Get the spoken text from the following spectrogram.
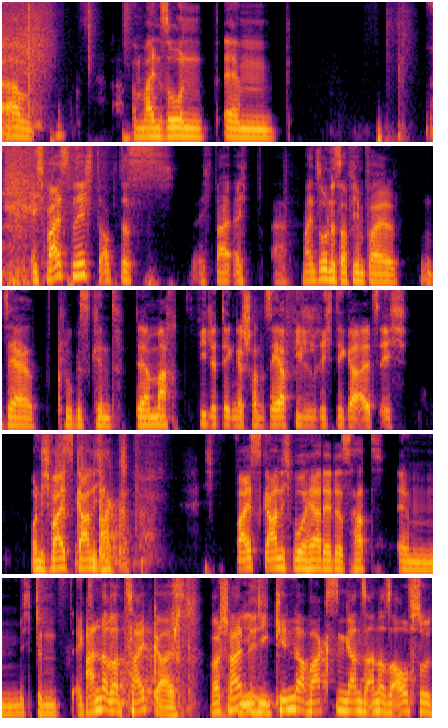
ähm, mein Sohn, ähm, ich weiß nicht, ob das, ich, ich, äh, mein Sohn ist auf jeden Fall ein sehr kluges Kind. Der macht viele Dinge schon sehr viel richtiger als ich. Und ich weiß gar nicht, Back weiß gar nicht, woher der das hat. Ähm, ich bin anderer Zeitgeist. Wahrscheinlich. Die, die, Kinder wachsen ganz anders auf. So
